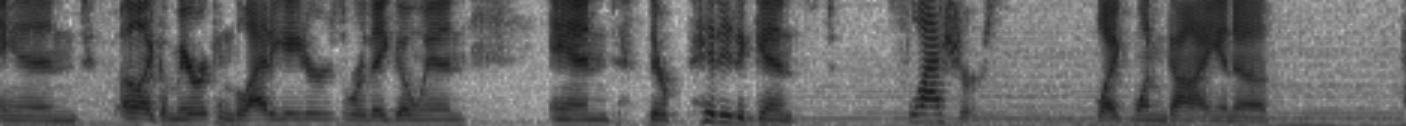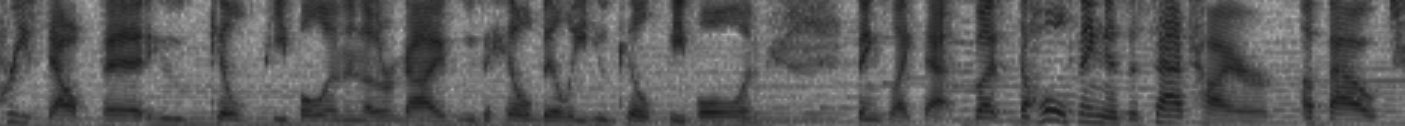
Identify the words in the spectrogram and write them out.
and uh, like American Gladiators, where they go in and they're pitted against slashers, like one guy in a priest outfit who kills people and another guy who's a hillbilly who kills people and things like that. But the whole thing is a satire about,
